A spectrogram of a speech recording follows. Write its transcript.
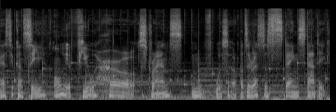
as you can see, only a few hair strands move with her, but the rest is staying static.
